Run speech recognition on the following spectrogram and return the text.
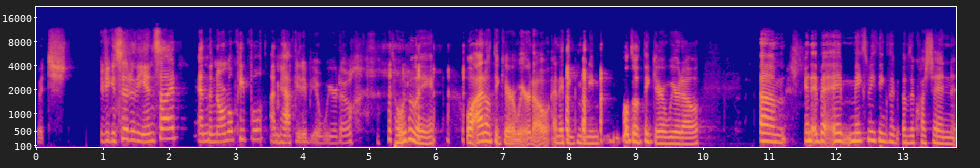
which, if you consider the inside, and the normal people, I'm happy to be a weirdo. totally. Well, I don't think you're a weirdo, and I think many people don't think you're a weirdo. Um, and it, it makes me think of the question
